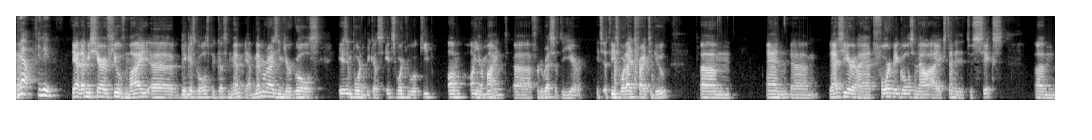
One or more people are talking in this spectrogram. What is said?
Yeah, yeah indeed. Yeah, let me share a few of my uh, biggest mm-hmm. goals because mem- yeah, memorizing your goals is important because it's what you will keep on on your mind uh, for the rest of the year. It's at least what I try to do. Um, and um, last year I had four big goals, and now I extended it to six um,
